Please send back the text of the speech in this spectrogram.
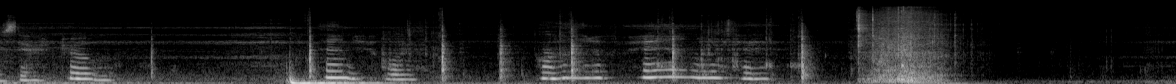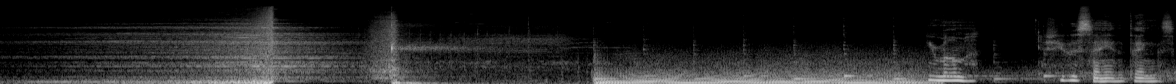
Is there trouble? And? What a we had. Your mama, she was saying things.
